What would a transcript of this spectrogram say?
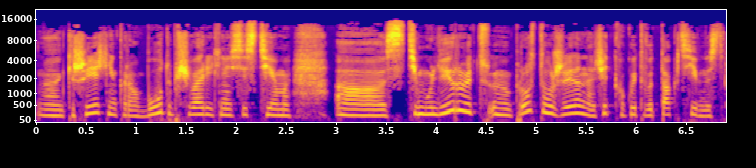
э, кишечник, работу пищеварительной системы, э, стимулирует э, просто уже начать какой-то вот активность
